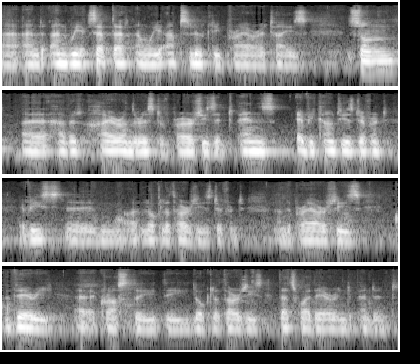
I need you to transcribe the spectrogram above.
Uh, and, and we accept that and we absolutely prioritise. Some uh, have it higher on the list of priorities. It depends. Every county is different. Every um, local authority is different. And the priorities vary uh, across the, the local authorities. That's why they are independent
